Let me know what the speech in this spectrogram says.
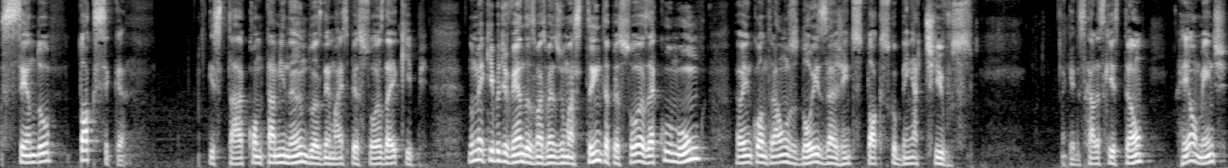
sendo tóxica está contaminando as demais pessoas da equipe. Numa equipe de vendas, mais ou menos de umas 30 pessoas, é comum eu encontrar uns dois agentes tóxicos bem ativos. Aqueles caras que estão realmente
